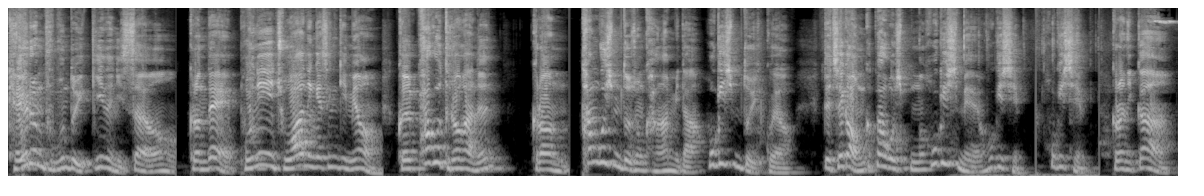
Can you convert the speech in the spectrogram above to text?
게으른 부분도 있기는 있어요. 그런데 본인이 좋아하는 게 생기면 그걸 파고 들어가는 그런 탐구심도 좀 강합니다. 호기심도 있고요. 근데 제가 언급하고 싶은 건 호기심이에요. 호기심. 호기심. 그러니까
